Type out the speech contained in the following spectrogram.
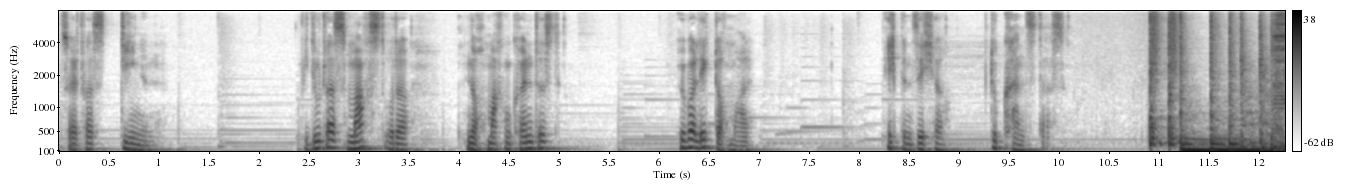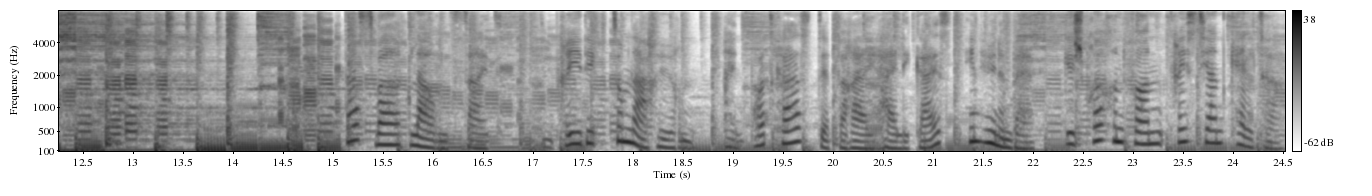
zu etwas dienen. Wie du das machst oder noch machen könntest, überleg doch mal. Ich bin sicher, du kannst das. Das war Glaubenszeit. Die Predigt zum Nachhören. Ein Podcast der Pfarrei Heilig Geist in Hünenberg. Gesprochen von Christian Kelter.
